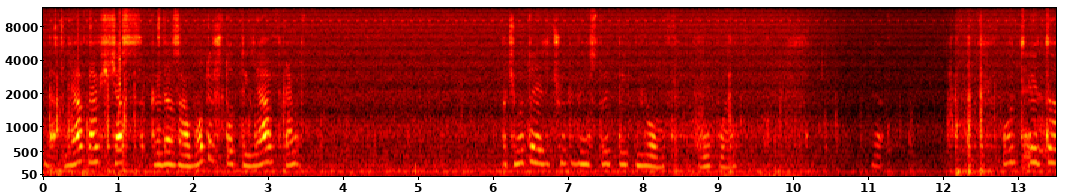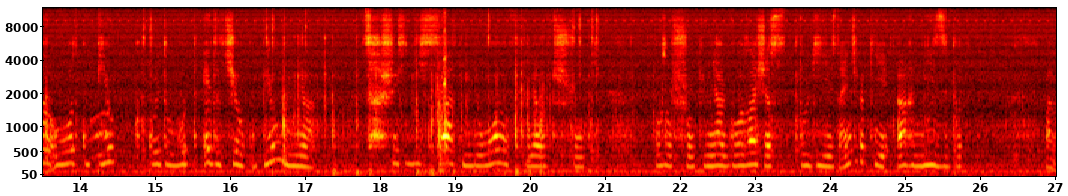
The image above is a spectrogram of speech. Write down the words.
Да, я прям сейчас, когда заработаю что-то, я прям... Почему-то это чудо не стоит 5 миллионов. Я не понял. Да. Вот это вот купил какой-то вот этот чел купил у меня за 60 миллионов. Я вот в шоке. Просто в шоке. У меня глаза сейчас другие, знаете, какие арбизы. Ладно,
